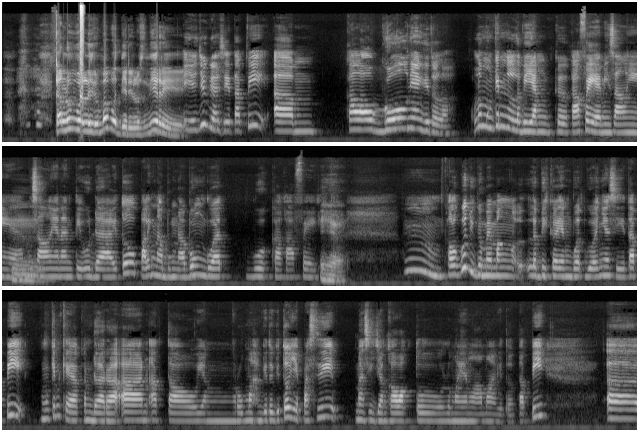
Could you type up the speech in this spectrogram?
kan lu beli rumah buat diri lu sendiri Iya juga sih, tapi em, kalau goalnya gitu loh, lu mungkin lebih yang ke kafe ya misalnya ya, Hmm. misalnya nanti udah itu paling nabung-nabung buat buka kafe gitu. iya Hmm, kalau gue juga memang lebih ke yang buat guanya sih, tapi mungkin kayak kendaraan atau yang rumah gitu-gitu ya pasti masih jangka waktu lumayan lama gitu. Tapi eh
